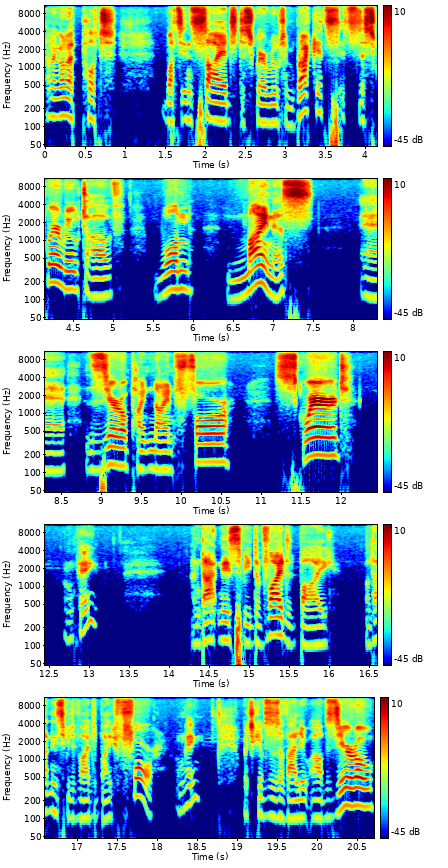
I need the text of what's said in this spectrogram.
and I'm going to put what's inside the square root in brackets. It's the square root of 1 minus uh, 0.94 squared, okay? And that needs to be divided by, well, that needs to be divided by 4, okay? Which gives us a value of 0,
